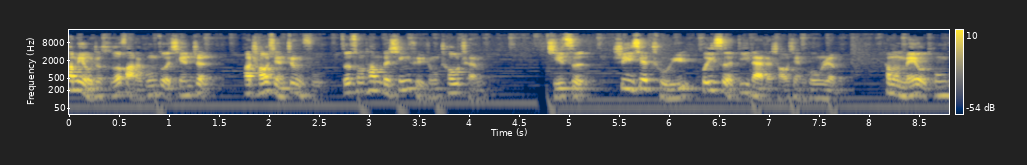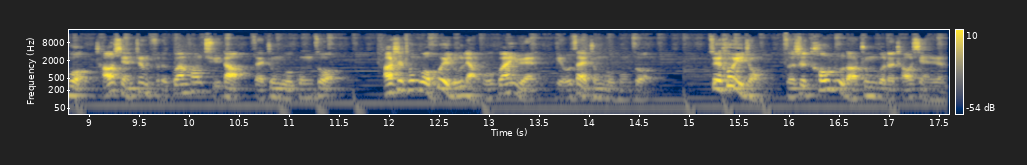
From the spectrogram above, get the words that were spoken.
他们有着合法的工作签证，而朝鲜政府则从他们的薪水中抽成；其次是一些处于灰色地带的朝鲜工人，他们没有通过朝鲜政府的官方渠道在中国工作，而是通过贿赂两国官员留在中国工作；最后一种则是偷渡到中国的朝鲜人。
